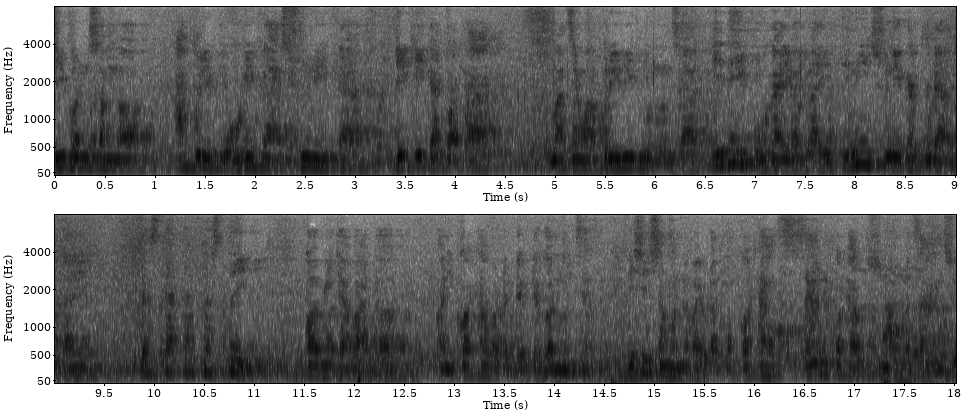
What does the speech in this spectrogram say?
जीवनसँग आफूले भोगेका सुनेका देखेका कथामा चाहिँ उहाँ प्रेरित हुनुहुन्छ। तिनै भोगाइहरूलाई तिनै सुनेका कुराहरूलाई जस्ताको जस्तै कविताबाट अनि कथाबाट व्यक्त गर्नुहुन्छ। यसै सम्बन्धमा एउटा म कथा सानो कथा सुनाउन चाहन्छु।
